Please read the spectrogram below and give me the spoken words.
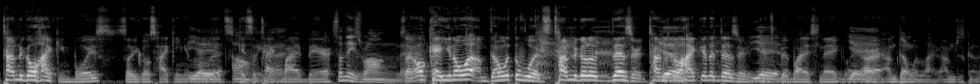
Time to go hiking, boys. So he goes hiking in Yeah, the yeah. woods. Oh Gets attacked God. by a bear. Something's wrong. It's like, okay, you know what? I'm done with the woods. Time to go to the desert. Time to go hike in the desert. Yeah, Gets yeah. bit by a snake. Like, Yeah, all yeah. right, I'm done with life. I'm just gonna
